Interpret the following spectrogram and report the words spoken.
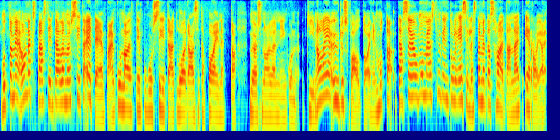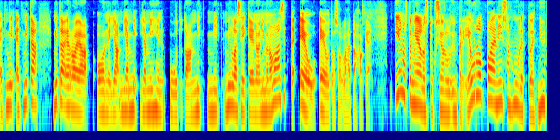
Mutta me onneksi päästiin täällä myös siitä eteenpäin, kun alettiin puhua siitä, että luodaan sitä painetta myös noille niin kuin Kiinalle ja Yhdysvaltoihin. Mutta tässä jo mun mielestä hyvin tuli esille, sitä me tässä haetaan näitä eroja, että, mi, että mitä, mitä eroja on ja, ja, ja mihin puututaan, mit, mit, millaisia keinoja nimenomaan sitten EU, EU-tasolla lähdetään hakemaan. Ilmastomienostuksia on ollut ympäri Eurooppaa ja niissä on huudettu, että nyt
